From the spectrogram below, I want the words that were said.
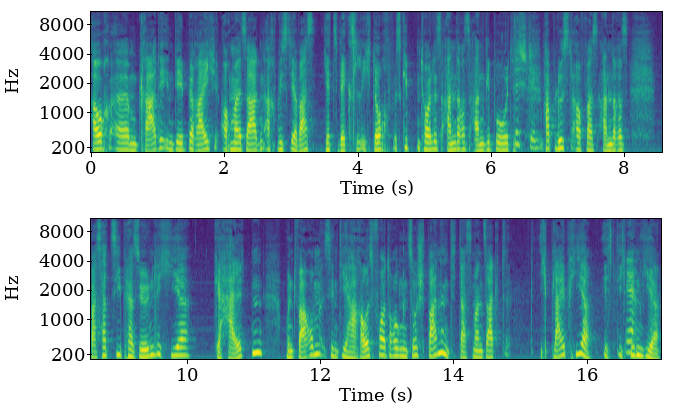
auch ähm, gerade in dem Bereich auch mal sagen, ach, wisst ihr was, jetzt wechsle ich doch. Es gibt ein tolles anderes Angebot. Das stimmt. Ich habe Lust auf was anderes. Was hat Sie persönlich hier gehalten und warum sind die Herausforderungen so spannend, dass man sagt, ich bleib hier, ich, ich ja. bin hier?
